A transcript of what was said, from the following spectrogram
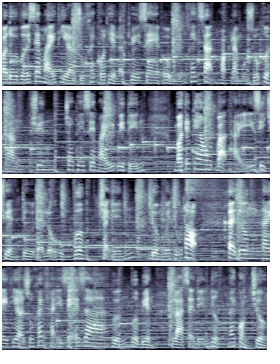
Và đối với xe máy thì à, du khách có thể là thuê xe ở những khách sạn hoặc là một số cửa hàng chuyên cho thuê xe máy uy tín. Và tiếp theo, bạn hãy di chuyển từ đại lộ Hùng Vương chạy đến đường Nguyễn Hữu Thọ. Tại đường này thì à, du khách hãy rẽ ra hướng bờ biển là sẽ đến được ngay quảng trường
